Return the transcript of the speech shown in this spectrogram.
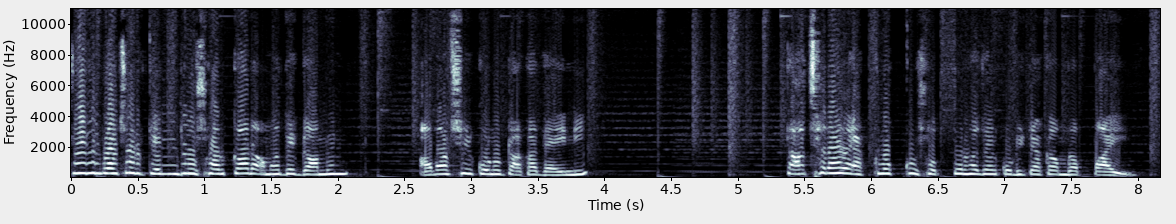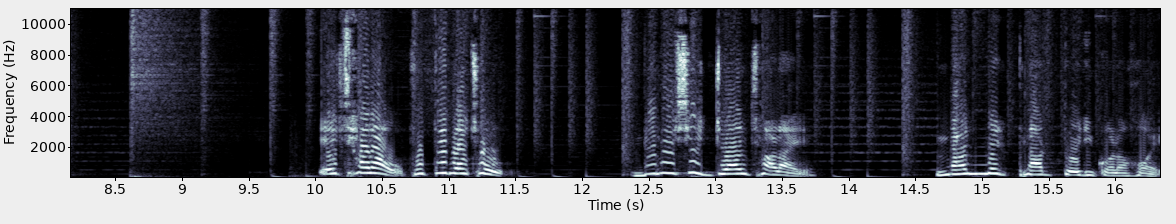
তিন বছর কেন্দ্রীয় সরকার আমাদের গ্রামীণ আবাসে কোনো টাকা দেয়নি। তাছাড়াও এক লক্ষ সত্তর হাজার কোটি টাকা আমরা পাই। এছাড়াও প্রতি বছর বিদেশি জল ছাড়ায় ম্যানমেড ফ্লাড তৈরি করা হয়।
